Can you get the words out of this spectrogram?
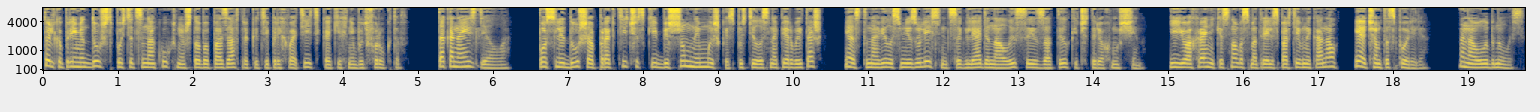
Только примет душ, спустится на кухню, чтобы позавтракать и прихватить каких-нибудь фруктов. Так она и сделала. После душа практически бесшумной мышкой спустилась на первый этаж и остановилась внизу лестницы, глядя на лысые затылки четырех мужчин. Ее охранники снова смотрели спортивный канал и о чем то спорили. Она улыбнулась.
